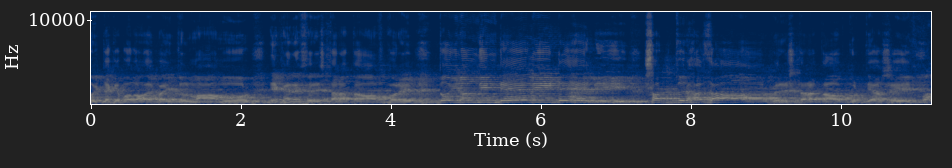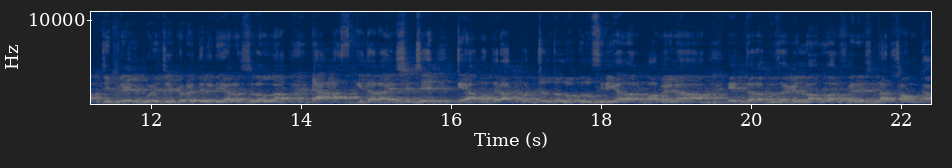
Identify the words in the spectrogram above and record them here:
ওইটাকে বলা হয় বাইতুল মামুর। এখানে ফেরেশতারা তাওয়াফ করে। দৈনন্দিন ডেলি ডেলি সত্তর হাজার ফেরেশতারা তাওয়াফ করতে আসে। জিব্রাইল পরিচয় করে দিলেন ইয়া রাসূলুল্লাহ আজকে যারা এসেছে কেয়ামতের আগ পর্যন্ত নতুন সিরিয়াল আর পাবে না। এর দ্বারা বোঝা গেল আল্লাহর ফেরেশতার সংখ্যা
